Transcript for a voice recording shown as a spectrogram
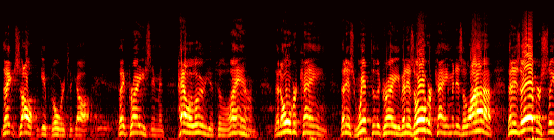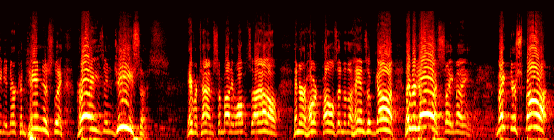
They exalt and give glory to God. They praise Him and hallelujah to the Lamb that overcame, that has went to the grave, that has overcame, and is alive, that is ever seated. They're continuously praising Jesus. Every time somebody walks the aisle and their heart falls into the hands of God, they rejoice, amen. Make their spot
